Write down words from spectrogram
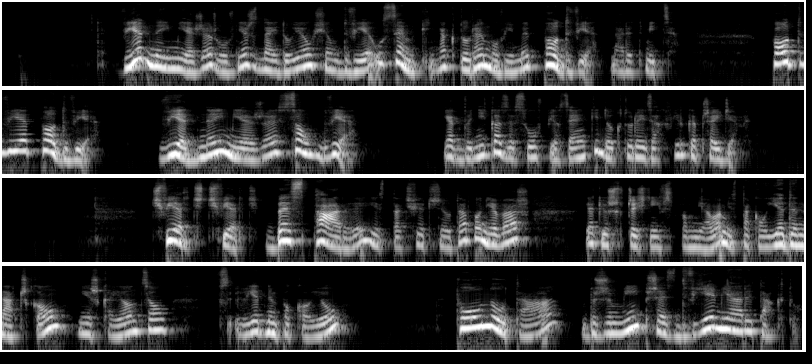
W jednej mierze również znajdują się dwie ósemki, na które mówimy podwie na rytmice. Podwie, podwie. W jednej mierze są dwie, jak wynika ze słów piosenki, do której za chwilkę przejdziemy. Ćwierć, ćwierć. Bez pary jest ta ćwierćnuta, ponieważ, jak już wcześniej wspomniałam, jest taką jedynaczką mieszkającą w jednym pokoju. Półnuta brzmi przez dwie miary taktu,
